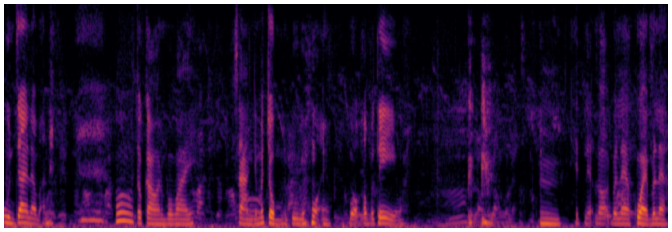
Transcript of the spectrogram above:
อุ่นใจแล้วบัดนี้โอ้ตัวเก่าน่ะบ่ไหวสั่งจะมาจมกูอยู่ห่วยบอกเขาบ่เทมาล องลองแหละอืมเฮ็ดเรียบร้อยไปแล้วขวยไปแล้ว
